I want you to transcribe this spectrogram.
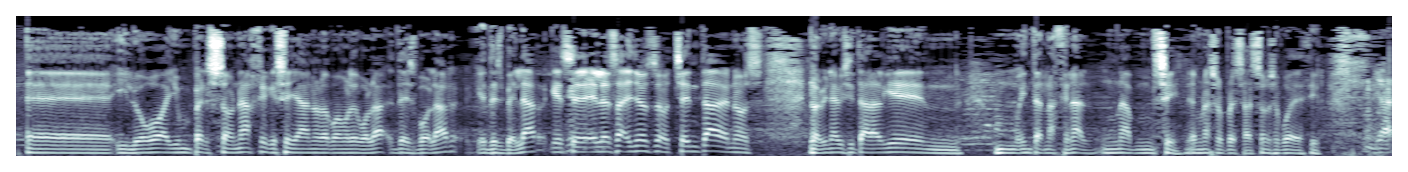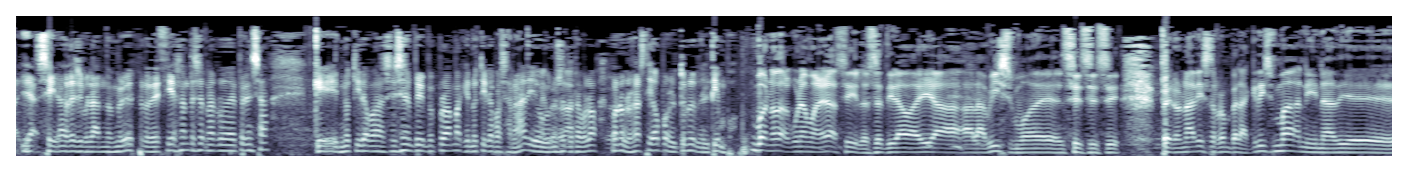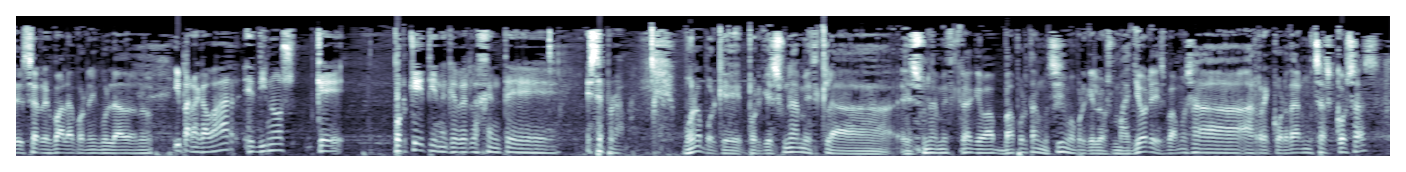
eh, y luego hay un personaje que se ya no lo podemos desvolar, desvolar que desvelar, que es en los años 80 nos, nos viene a visitar alguien internacional. Una, sí, es una sorpresa, eso no se puede decir. Ya, ya se irá desvelando en breve, pero decías antes en la rueda de prensa que no tirabas, es en el primer programa que no tirabas a nadie o que no se te Bueno, los has tirado por el túnel del tiempo. Bueno, de alguna manera sí, los he tirado ahí a- al abismo, de- sí, sí, sí. Pero nadie se rompe la crisma ni nadie se resbala por ningún lado, ¿no? Y para acabar, eh, dinos que ¿por qué tiene que ver la gente este programa? Bueno, porque, porque es una mezcla, es una mezcla que va, va a aportar muchísimo, porque los mayores vamos a, a recordar muchas cosas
